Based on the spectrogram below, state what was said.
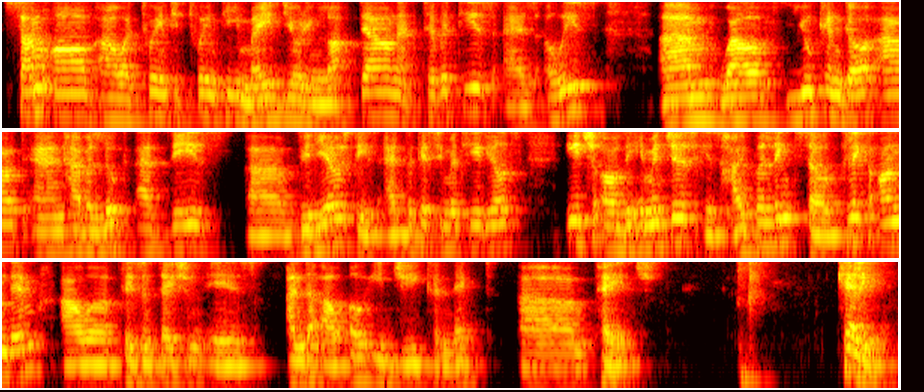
Some of our 2020 made during lockdown activities, as always, um, well, you can go out and have a look at these uh, videos, these advocacy materials, each of the images is hyperlinked, so click on them. Our presentation is under our OEG Connect um, page. Kelly,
